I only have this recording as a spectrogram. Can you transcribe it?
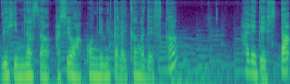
ぜひ皆さん足を運んでみたらいかがですか？晴れでした。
